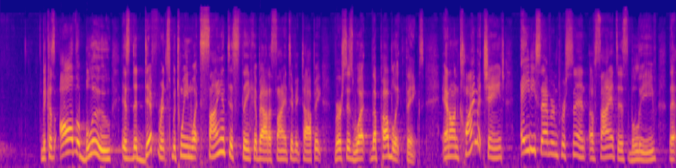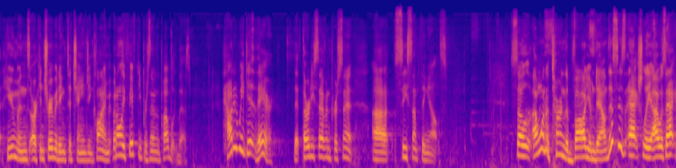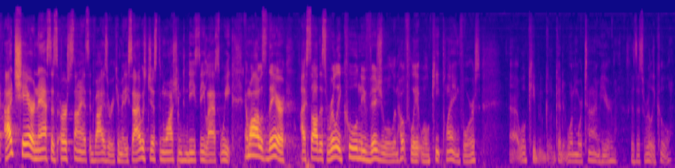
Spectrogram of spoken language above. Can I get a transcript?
Because all the blue is the difference between what scientists think about a scientific topic versus what the public thinks. And on climate change, 87% of scientists believe that humans are contributing to changing climate, but only 50% of the public does. How did we get there? That 37% uh, see something else. So I want to turn the volume down. This is actually, I was at, I chair NASA's Earth Science Advisory Committee. So I was just in Washington, D.C. last week. And while I was there, I saw this really cool new visual, and hopefully it will keep playing for us. Uh, we'll keep get it one more time here because it's really cool.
